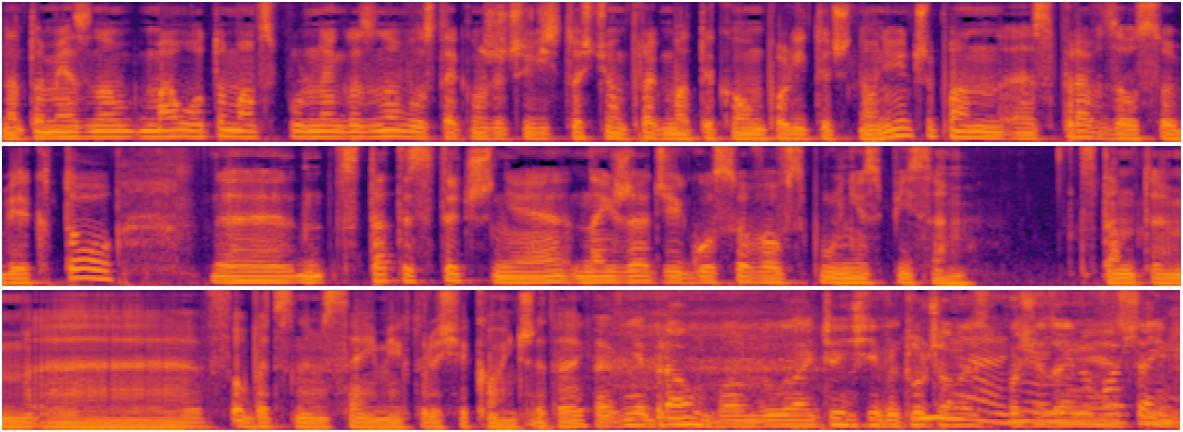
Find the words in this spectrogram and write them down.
natomiast no, mało to ma wspólnego znowu z taką rzeczywistością, pragmatyką polityczną. Nie wiem, czy pan e, sprawdzał sobie, kto statystycznie najrzadziej głosował wspólnie z PiSem. W tamtym, e, w obecnym Sejmie, który się kończy, tak? Pewnie Brown, bo on był najczęściej wykluczony Nie, z posiedzenia nie, właśnie, Sejmu.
